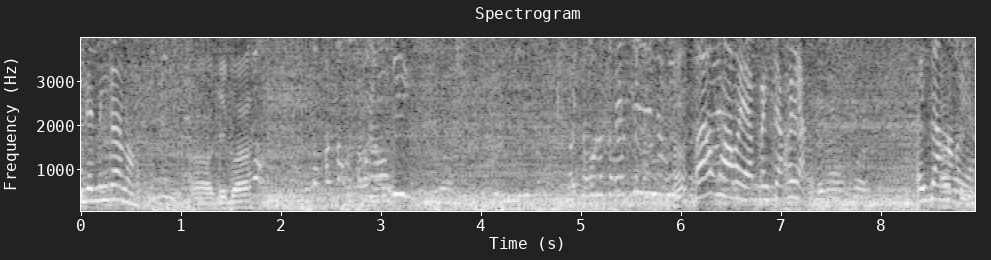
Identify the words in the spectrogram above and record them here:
Galing ka, no? Oh, di ba? Tapat ako sa kalugig. Ba't ako natapat sila na? Ha? Pa ako nga kaya, paisa kaya. Paisa nga Ah, kaya.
